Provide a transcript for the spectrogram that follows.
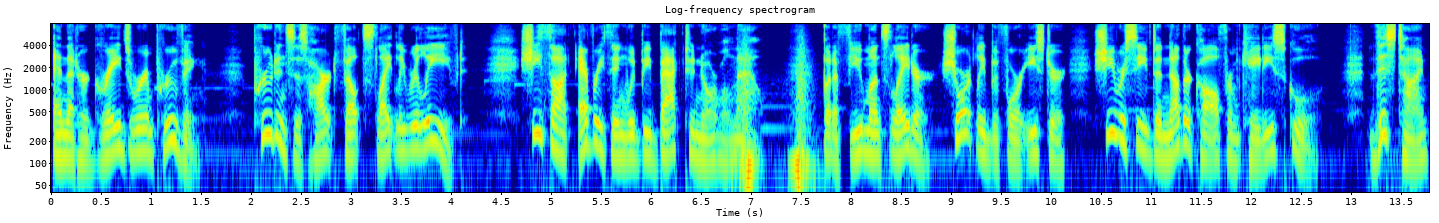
and that her grades were improving, Prudence's heart felt slightly relieved. She thought everything would be back to normal now. But a few months later, shortly before Easter, she received another call from Katie's school. This time,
